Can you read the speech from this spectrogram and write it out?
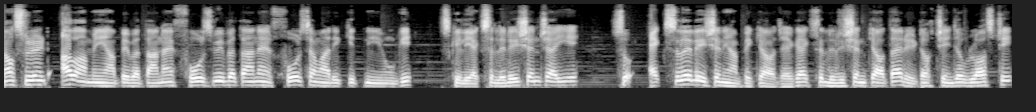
नाउ स्टूडेंट अब हमें यहाँ पे बताना है फोर्स भी बताना है फोर्स हमारी कितनी होगी? इसके लिए एक्सेलरेशन चाहिए। सो एक्सेलरेशन यहाँ पे क्या हो जाएगा? एक्सेलरेशन क्या होता है? Rate of change of velocity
